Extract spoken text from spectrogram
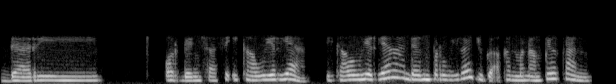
dari organisasi Ikawirya. Ikawirya dan Perwira juga akan menampilkan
